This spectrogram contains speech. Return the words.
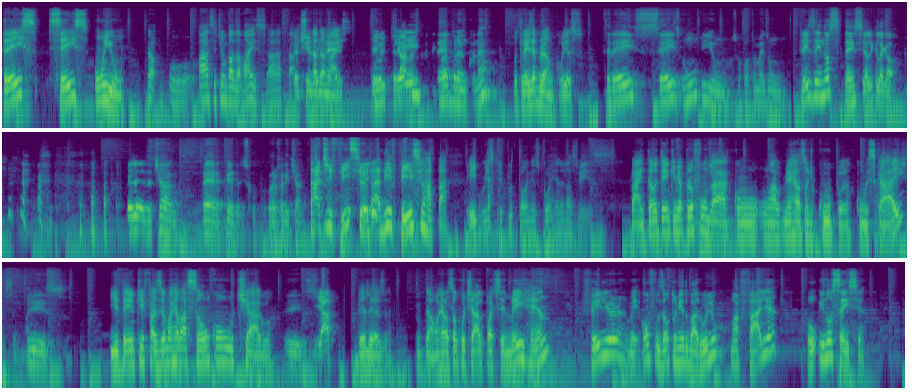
3, 6, 1 e 1. Não, o... Ah, você tinha um dado a mais? Ah, tá. Eu tinha nada mais. Ele e O o Thiago. três É branco, né? O 3 é branco, isso. 3, 6, 1 e 1. Só falta mais um. quatro. Três é inocência, olha que legal. Beleza, Thiago. É, Pedro, desculpa. Agora eu falei Thiago. Tá difícil aí? Tá difícil, rapá. Eita. Whisky de plutônios correndo nas veias. Tá, então eu tenho que me aprofundar com uma minha relação de culpa com o Sky. Isso. E tenho que fazer uma relação com o Thiago. Isso. Yap. Beleza. Então, a relação com o Thiago pode ser mayhem, failure, confusão, turminha do barulho, uma falha ou inocência.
